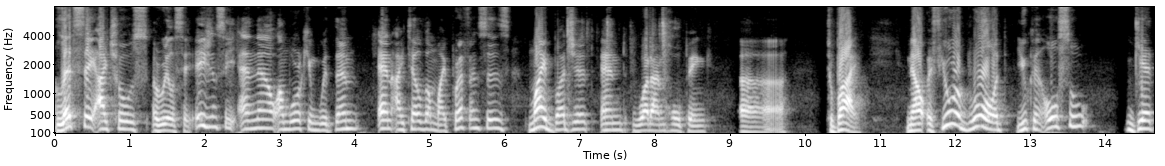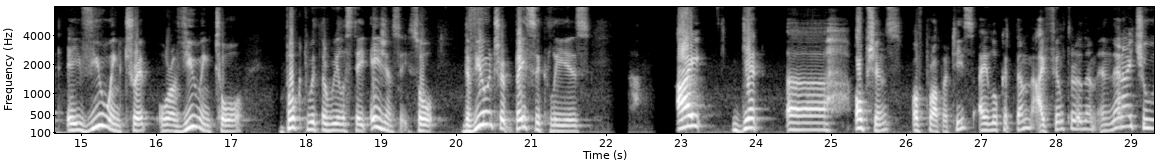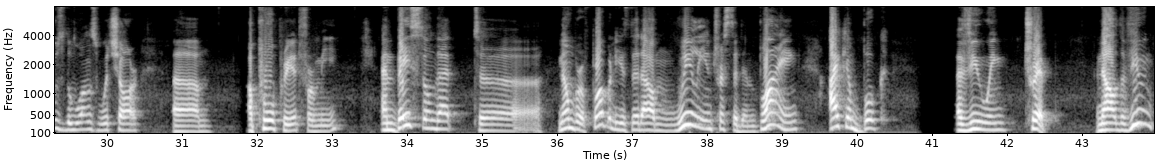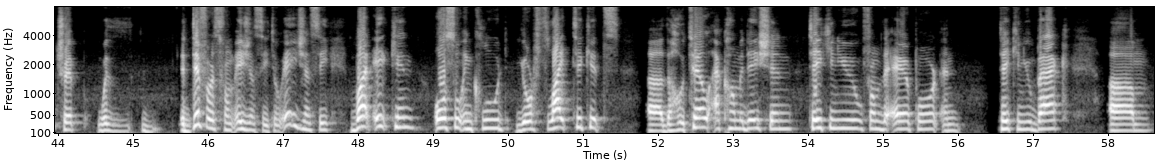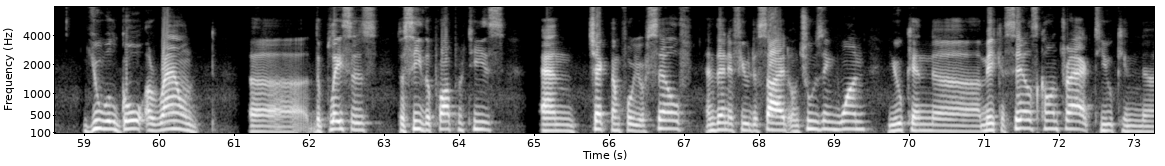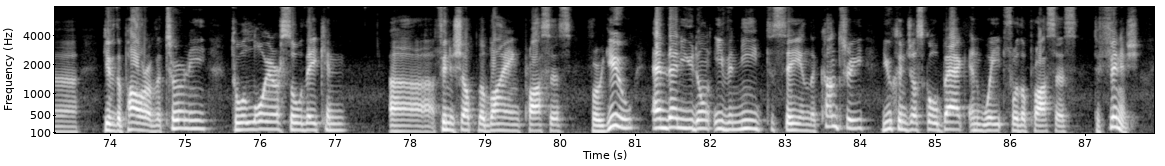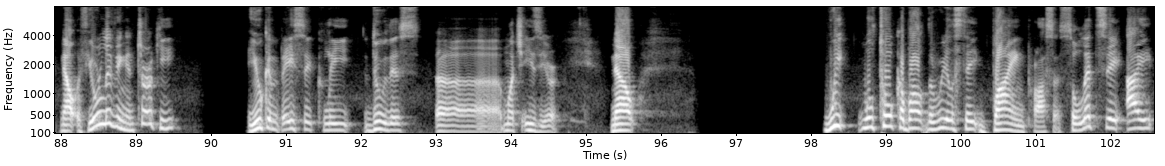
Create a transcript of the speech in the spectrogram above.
let's say I chose a real estate agency and now I'm working with them and I tell them my preferences, my budget, and what I'm hoping uh, to buy. Now, if you're abroad, you can also get a viewing trip or a viewing tour booked with the real estate agency. So the viewing trip basically is I get uh, options of properties. I look at them, I filter them, and then I choose the ones which are um, appropriate for me. And based on that uh, number of properties that I'm really interested in buying, I can book a viewing trip. Now, the viewing trip with it differs from agency to agency, but it can also include your flight tickets, uh, the hotel accommodation, taking you from the airport and taking you back. Um, you will go around uh, the places to see the properties and check them for yourself. And then if you decide on choosing one, you can uh, make a sales contract, you can uh, give the power of attorney to a lawyer so they can uh, finish up the buying process for you. And then you don't even need to stay in the country. You can just go back and wait for the process to finish. Now, if you're living in Turkey, you can basically do this uh, much easier. Now, we will talk about the real estate buying process. So let's say I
